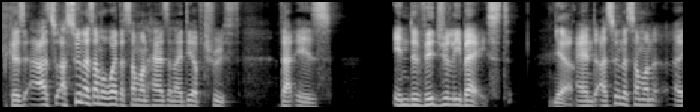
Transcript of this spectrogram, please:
because as as soon as I'm aware that someone has an idea of truth that is individually based, yeah. and as soon as someone uh,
